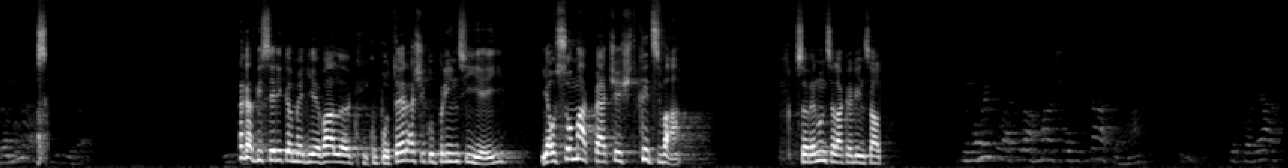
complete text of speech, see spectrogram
rămână la Scriptură, întreaga biserică medievală cu puterea și cu prinții ei i-au somat pe acești câțiva să renunțe la credința lor. În momentul acela, majoritatea se părea că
